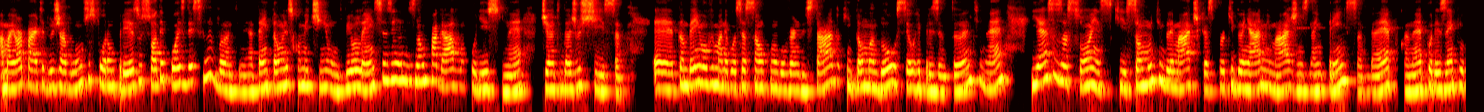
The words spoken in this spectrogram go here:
a maior parte dos jagunços foram presos só depois desse levante, né? Até então eles cometiam violências e eles não pagavam por isso, né? Diante da justiça. É, também houve uma negociação com o governo do estado, que então mandou o seu representante, né? E essas ações, que são muito emblemáticas porque ganharam imagens na imprensa da época, né? Por exemplo,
